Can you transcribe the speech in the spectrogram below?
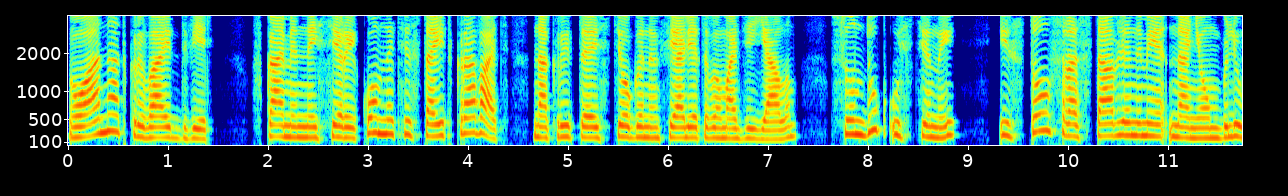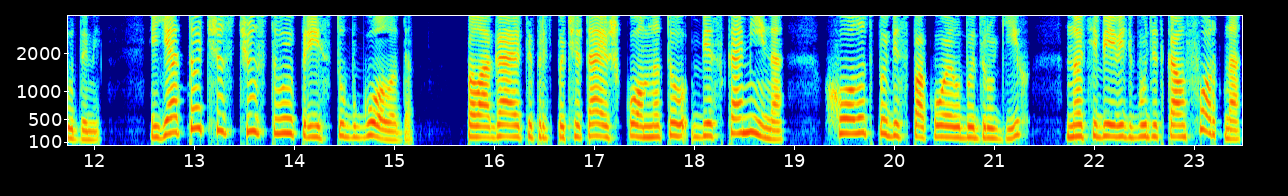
Уанна открывает дверь. В каменной серой комнате стоит кровать, накрытая стеганым фиолетовым одеялом, сундук у стены и стол с расставленными на нем блюдами я тотчас чувствую приступ голода. Полагаю, ты предпочитаешь комнату без камина. Холод побеспокоил бы других, но тебе ведь будет комфортно.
